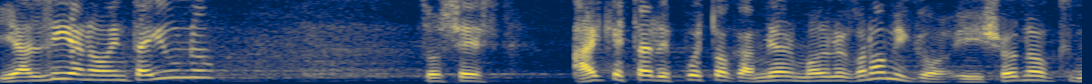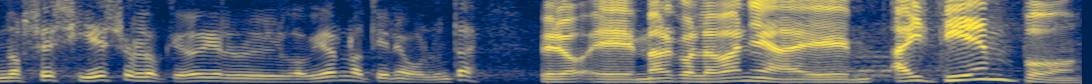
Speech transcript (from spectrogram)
Y al día 91, entonces hay que estar dispuesto a cambiar el modelo económico. Y yo no sé si eso es lo que hoy el gobierno tiene voluntad. Pero, eh, Marcos Labaña, eh, ¿hay tiempo?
